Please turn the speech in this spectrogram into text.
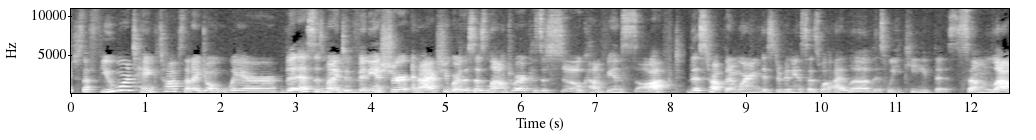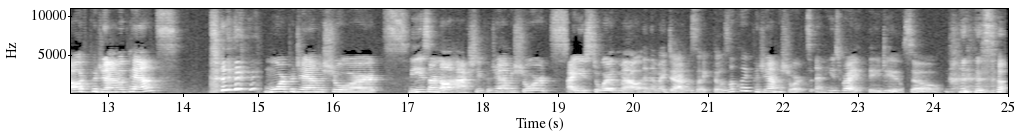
Just a few more tank tops that I don't wear. This is my Davinia shirt and I actually wear this as loungewear because it's so comfy and soft. This top that I'm wearing is Davinia says, well, I love this. We keep this. Some loud pajama pants. more pajama shorts. These are not actually pajama shorts. I used to wear them out and then my dad was like, those look like pajama shorts. And he's right, they do. So, so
